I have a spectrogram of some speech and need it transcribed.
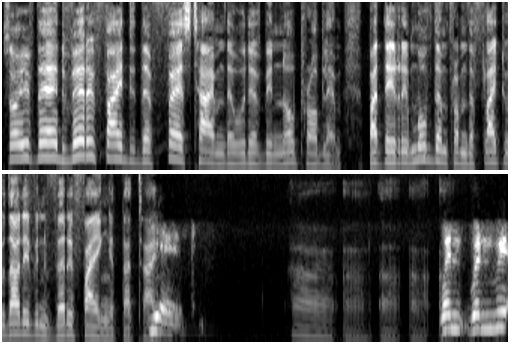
So if they had verified the first time, there would have been no problem. But they removed them from the flight without even verifying at that time. Yes. Uh, uh, uh, uh, When when we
